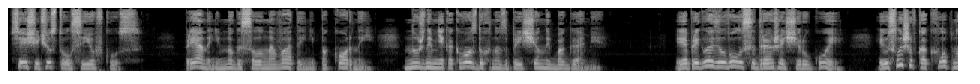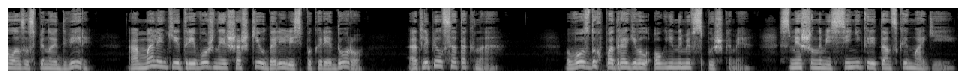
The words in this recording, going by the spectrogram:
все еще чувствовался ее вкус. Пряный, немного солоноватый, непокорный, нужный мне как воздух, но запрещенный богами. Я пригладил волосы дрожащей рукой, и, услышав, как хлопнула за спиной дверь, а маленькие тревожные шажки удалились по коридору, отлепился от окна. Воздух подрагивал огненными вспышками, смешанными с синей кританской магией.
